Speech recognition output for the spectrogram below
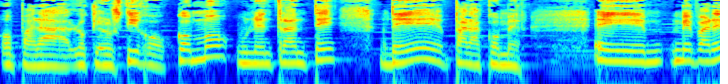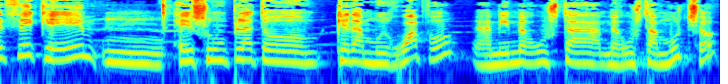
o para lo que os digo, como un entrante de para comer. Eh, me parece que mm, es un plato queda muy guapo, a mí me gusta, me gusta mucho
